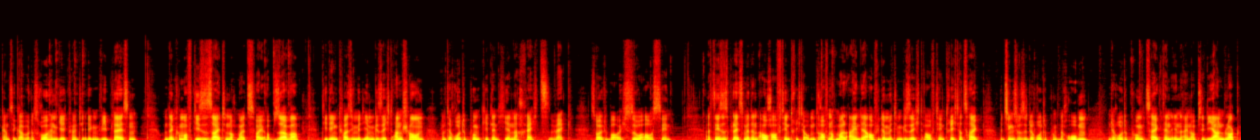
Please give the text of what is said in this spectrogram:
ganz egal wo das Rohr hingeht, könnt ihr irgendwie placen. Und dann kommen auf diese Seite nochmal zwei Observer, die den quasi mit ihrem Gesicht anschauen und der rote Punkt geht dann hier nach rechts weg. Sollte bei euch so aussehen. Als nächstes placen wir dann auch auf den Trichter oben drauf nochmal ein, der auch wieder mit dem Gesicht auf den Trichter zeigt, beziehungsweise der rote Punkt nach oben und der rote Punkt zeigt dann in einen Obsidian-Block.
